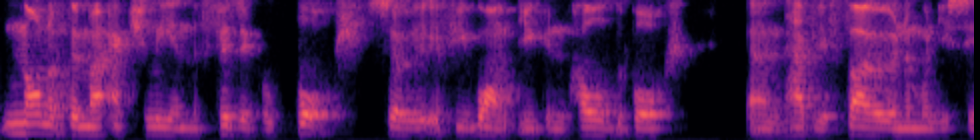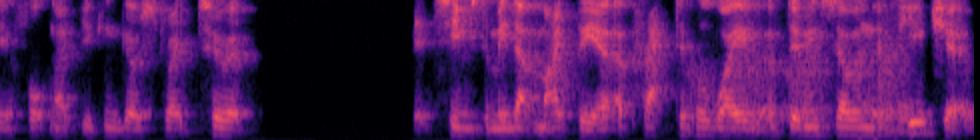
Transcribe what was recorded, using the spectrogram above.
none of them are actually in the physical book. So if you want, you can hold the book and have your phone. And when you see a footnote, you can go straight to it it seems to me that might be a, a, practical way of doing so in the future.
